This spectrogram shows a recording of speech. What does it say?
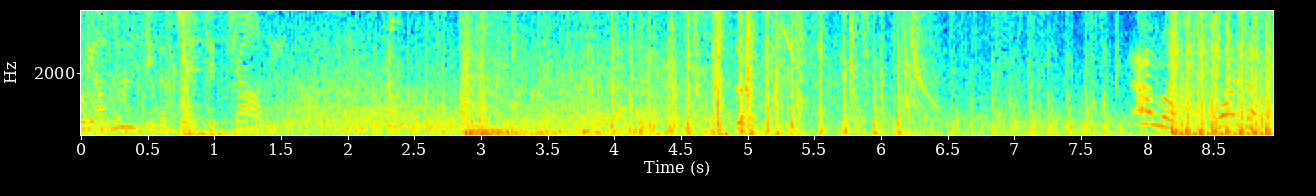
We are losing objective Charlie. Ammo, right there.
